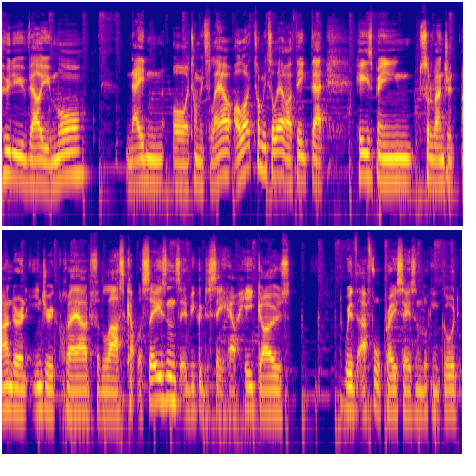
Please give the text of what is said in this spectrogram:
who do you value more, Naden or Tommy Talau? I like Tommy Talau. I think that he's been sort of under, under an injury cloud for the last couple of seasons. It'd be good to see how he goes with a full preseason looking good.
